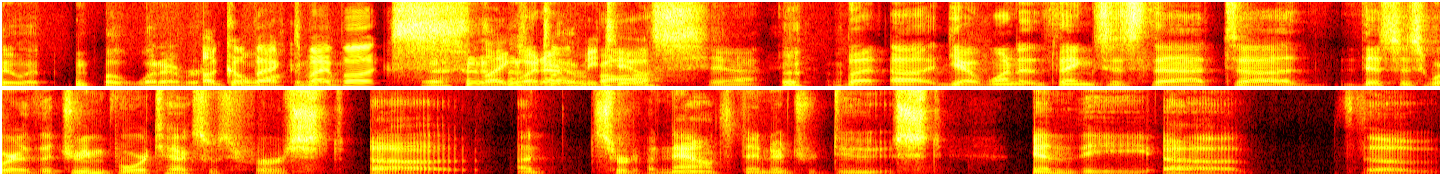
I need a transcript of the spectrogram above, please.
do it. But whatever. I'll go I'm back to my away. books like you Whatever, told me to boss. Yeah. But uh, yeah, one of the things is that uh, this is where the Dream Vortex was first uh, uh, sort of announced and introduced in the uh, the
